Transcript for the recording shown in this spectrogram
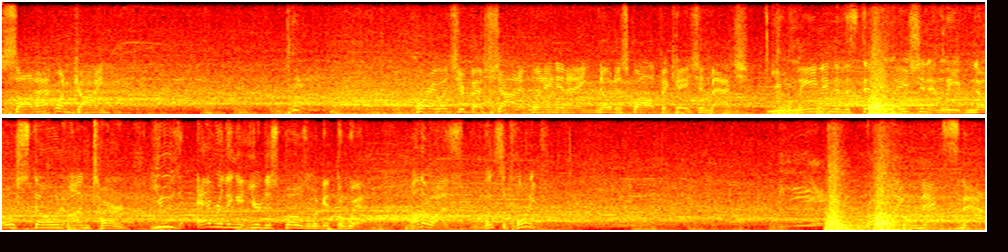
Saw that one coming. Corey, what's your best shot at winning in a no disqualification match? You lean into the stipulation and leave no stone unturned. Use everything at your disposal to get the win. Otherwise, what's the point? Rolling neck snap.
